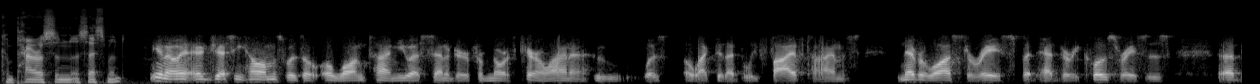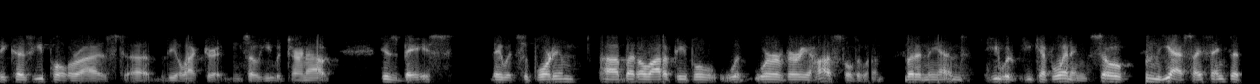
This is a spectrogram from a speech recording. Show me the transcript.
comparison assessment? You know, Jesse Helms was a, a longtime U.S. senator from North Carolina who was elected, I believe, five times, never lost a race, but had very close races uh, because he polarized uh, the electorate, and so he would turn out his base. They would support him, uh, but a lot of people would, were very hostile to him. But in the end, he would he kept winning. So yes, I think that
